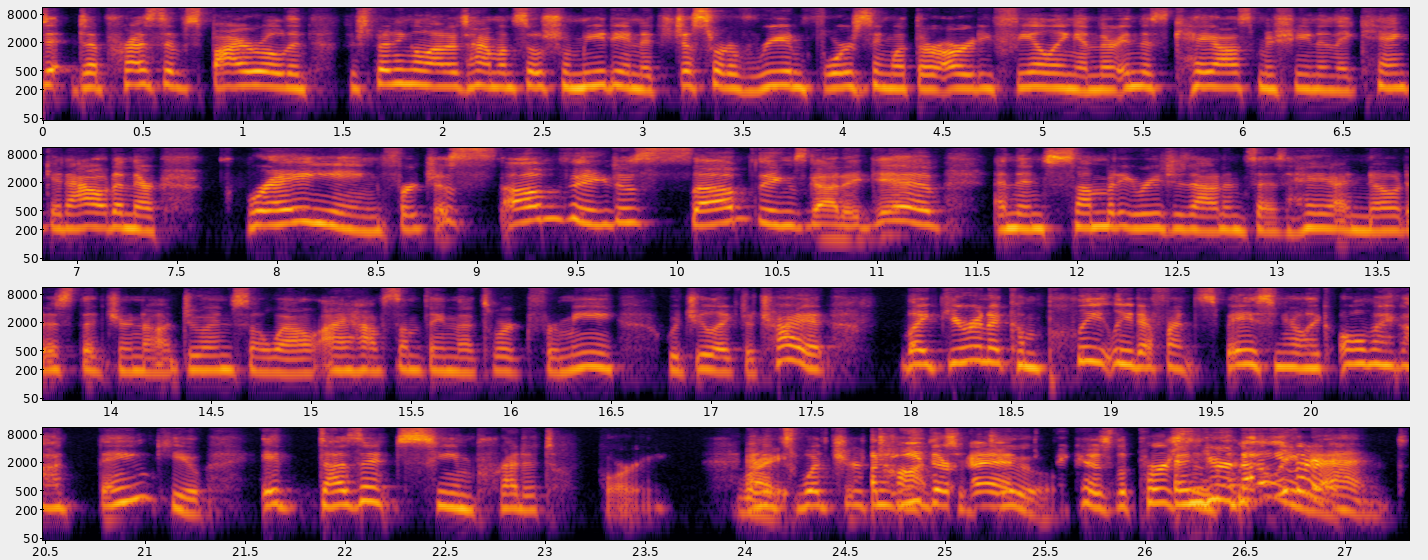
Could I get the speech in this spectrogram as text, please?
de- depressive spiral and they're spending a lot of time on social media and it's just sort of reinforcing what they're already feeling and they're in this chaos machine and they can't get out and they're praying for just something just something's got to give. And then somebody reaches out and says hey i noticed that you're not doing so well. I have something that's worked for me. Would you like to try it? Like you're in a completely different space and you're like oh my god thank you. It doesn't seem predatory and Right. it's what you're On taught either to end, do. because the person you're on either it end.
